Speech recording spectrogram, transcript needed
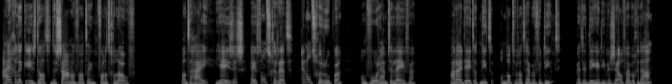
Eigenlijk is dat de samenvatting van het geloof. Want Hij, Jezus, heeft ons gered en ons geroepen om voor Hem te leven. Maar Hij deed dat niet omdat we dat hebben verdiend, met de dingen die we zelf hebben gedaan.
